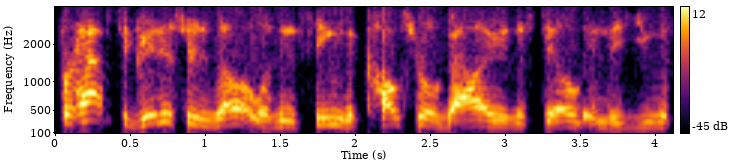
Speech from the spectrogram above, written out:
perhaps the greatest result was in seeing the cultural values instilled in the youth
